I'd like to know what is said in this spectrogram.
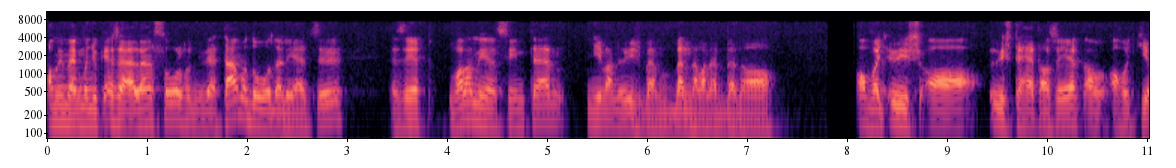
ami meg mondjuk ez ellen szól, hogy mivel támadó oldali edző, ezért valamilyen szinten nyilván ő is benne van ebben a, a vagy ő is, a, ő is tehet azért, ahogy ki,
